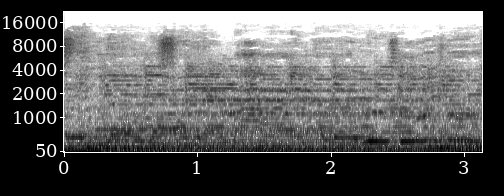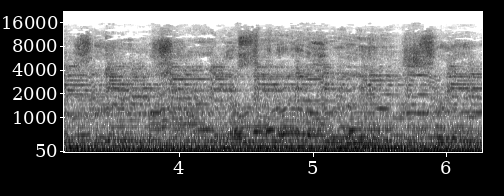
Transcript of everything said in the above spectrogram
That was blood on me.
